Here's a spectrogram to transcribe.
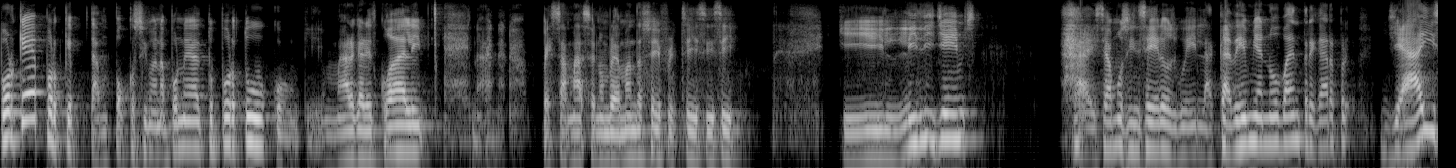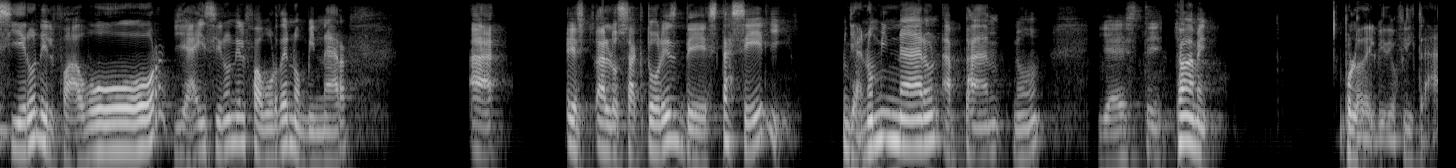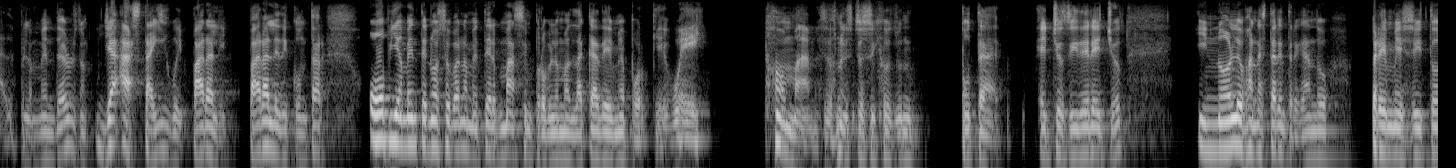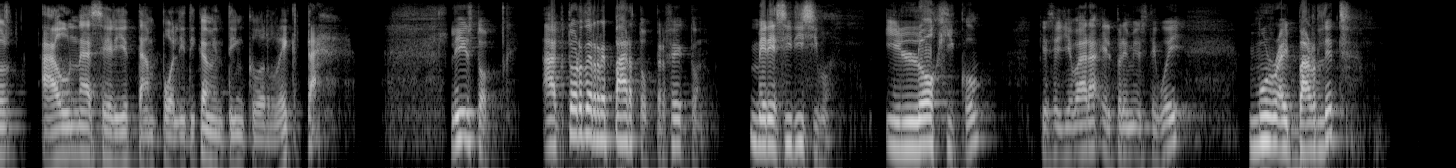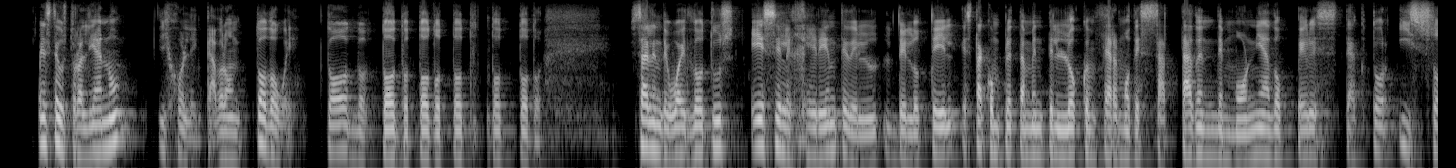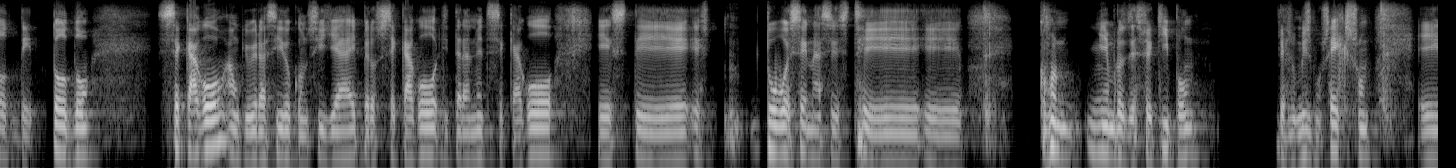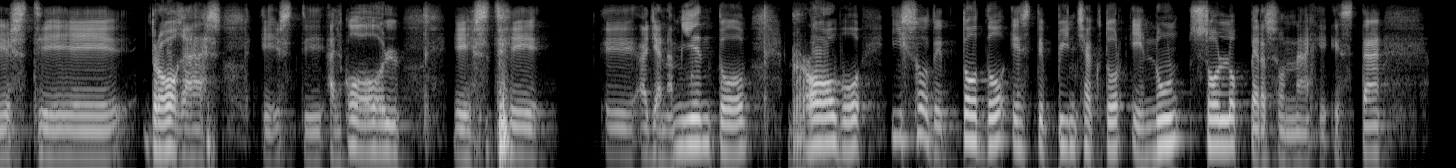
¿Por qué? Porque tampoco se iban a poner al tú por tú con que Margaret Qualley, eh, no, no, no, pesa más el nombre de Amanda Seyfried, sí, sí, sí. Y Lily James, Ay, seamos sinceros, güey, la academia no va a entregar. Ya hicieron el favor, ya hicieron el favor de nominar a, a los actores de esta serie. Ya nominaron a Pam, ¿no? Ya este. Llámame. Por lo del video filtrado, Ya hasta ahí, güey, párale, párale de contar. Obviamente no se van a meter más en problemas la academia porque, güey, no mames, son estos hijos de un puta hechos y derechos y no le van a estar entregando premiositos a una serie tan políticamente incorrecta. Listo. Actor de reparto, perfecto. Merecidísimo. Y lógico que se llevara el premio este güey. Murray Bartlett. Este australiano, híjole, cabrón, todo, güey. Todo, todo, todo, todo, todo, todo. Salen de White Lotus, es el gerente del, hotel, está completamente loco, enfermo, desatado, endemoniado, pero este actor hizo de todo. Se cagó, aunque hubiera sido con CGI, pero se cagó, literalmente se cagó. Este, tuvo escenas este, eh, con miembros de su equipo, de su mismo sexo, este, drogas, este, alcohol, este, eh, allanamiento, robo, hizo de todo este pinche actor en un solo personaje. Está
